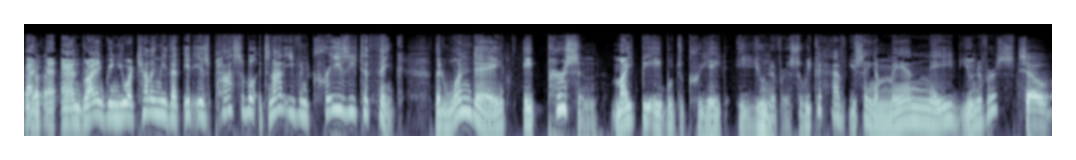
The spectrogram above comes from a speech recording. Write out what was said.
and, and, and Brian Greene, you are telling me that it is possible, it's not even crazy to think that one day a person might be able to create a universe. So we could have, you're saying a man made universe? So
